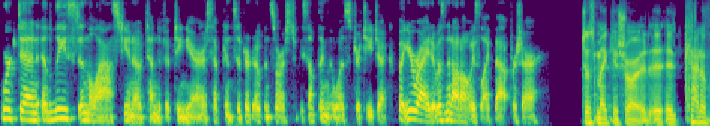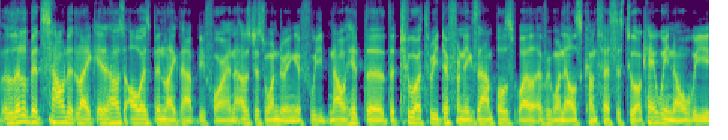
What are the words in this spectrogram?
worked in at least in the last you know 10 to 15 years have considered open source to be something that was strategic. But you're right it was not always like that for sure. Just making sure. It, it, it, kind of a little bit sounded like it has always been like that before and i was just wondering if we now hit the the two or three different examples while everyone else confesses to okay we know we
